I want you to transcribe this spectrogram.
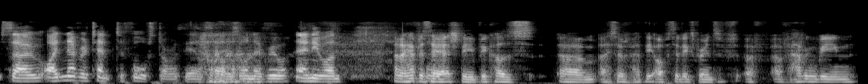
so I'd never attempt to force Dorothy L. Sayers on everyone anyone. And I have to say, actually, because um, I sort of had the opposite experience of, of, of having been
